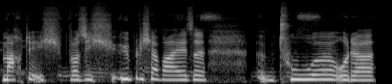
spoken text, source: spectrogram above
machte ich, was ich üblicherweise äh, tue oder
